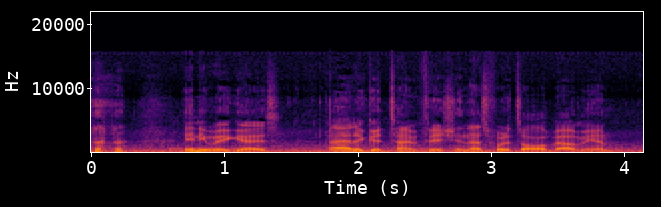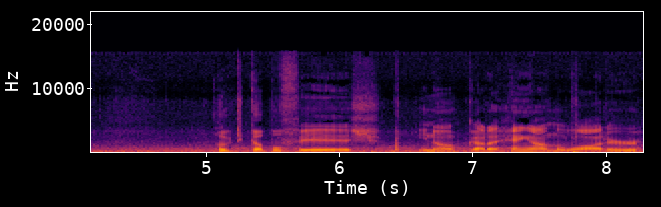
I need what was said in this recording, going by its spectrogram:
anyway, guys, I had a good time fishing. That's what it's all about, man. Hooked a couple fish, you know, got to hang out in the water,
